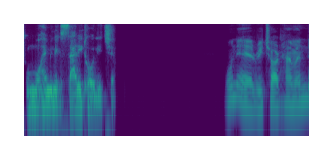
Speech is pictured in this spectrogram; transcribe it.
چون مهم اینه که سریع تولید شه. اون ریچارد همند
